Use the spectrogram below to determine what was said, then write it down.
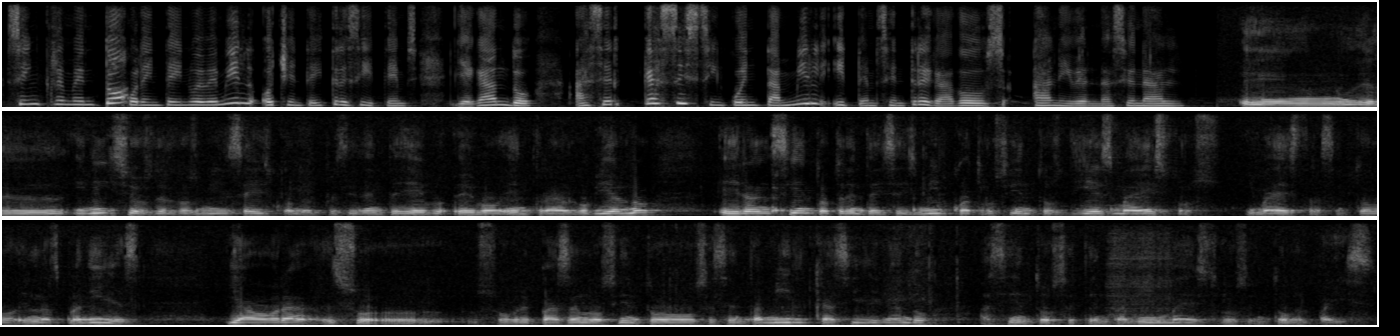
se incrementó a 49.083 ítems, llegando a ser casi 50.000 ítems entregados a nivel nacional en el inicios del 2006, cuando el presidente Evo, entra al gobierno, eran 136.410 maestros y maestras en, todo, en las planillas y ahora sobrepasan los 160.000, casi llegando a 170.000 maestros en todo el país.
